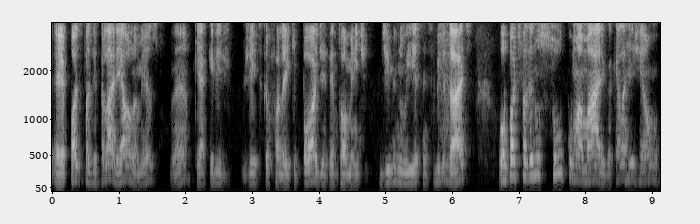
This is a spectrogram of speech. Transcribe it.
É, pode fazer pela areola mesmo, né? Que é aquele jeito que eu falei que pode eventualmente diminuir a sensibilidade. Ou pode fazer no sulco mamário, aquela região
